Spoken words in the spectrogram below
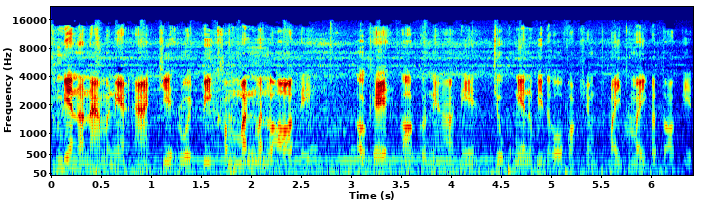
គ្មាននរណាម្នាក់អាចជៀសរួចពី comment មិនល្អទេអូខេអរគុណអ្នកនរគ្នាជួបគ្នានៅវីដេអូរបស់ខ្ញុំថ្មីថ្មីបន្តទៀត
